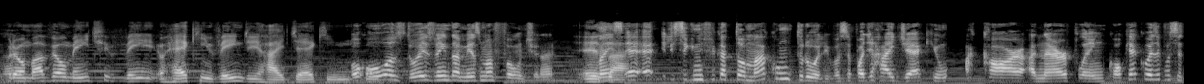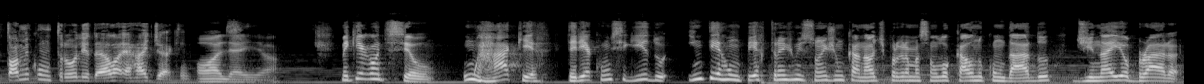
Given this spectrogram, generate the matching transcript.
né? Provavelmente vem, o hacking vem de hijacking. Ou, com- ou os dois vêm da mesma fonte, né? Exato. Mas é- é- ele significa tomar controle. Você pode hijack um- a car, an airplane, qualquer coisa que você tome controle dela é hijacking. Olha aí, ó. Mas o que aconteceu? Um hacker teria conseguido interromper transmissões de um canal de programação local no condado de Niobrara.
